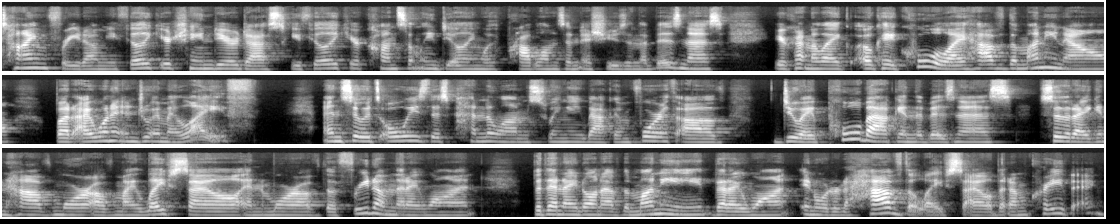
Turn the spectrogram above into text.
time freedom, you feel like you're chained to your desk, you feel like you're constantly dealing with problems and issues in the business, you're kind of like, okay, cool, I have the money now, but I want to enjoy my life. And so it's always this pendulum swinging back and forth of do I pull back in the business so that I can have more of my lifestyle and more of the freedom that I want, but then I don't have the money that I want in order to have the lifestyle that I'm craving.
